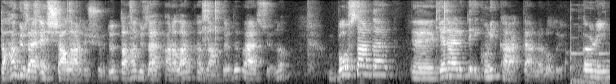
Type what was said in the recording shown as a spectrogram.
daha güzel eşyalar düşürdü, daha güzel paralar kazandırdı versiyonu. Bosslarda e, genellikle ikonik karakterler oluyor. Örneğin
